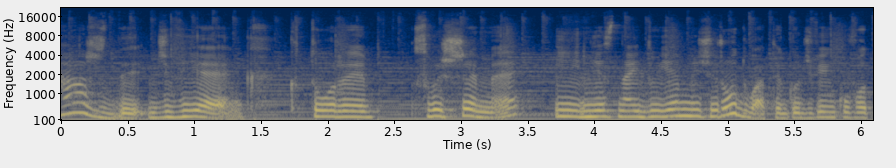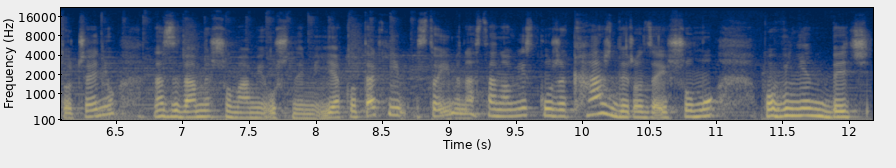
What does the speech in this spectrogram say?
każdy dźwięk, który słyszymy i nie znajdujemy źródła tego dźwięku w otoczeniu, nazywamy szumami usznymi. Jako taki stoimy na stanowisku, że każdy rodzaj szumu powinien być y,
